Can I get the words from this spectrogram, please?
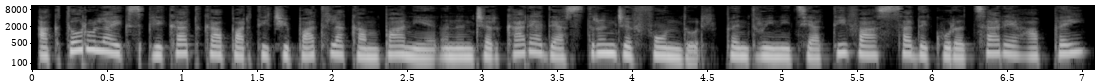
actorul a explicat că a participat la campanie în încercarea de a strânge fonduri pentru inițiativa sa de curățare a apei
